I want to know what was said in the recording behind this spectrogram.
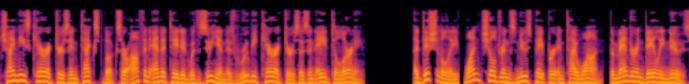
Chinese characters in textbooks are often annotated with Zhuyin as ruby characters as an aid to learning. Additionally, one children's newspaper in Taiwan, the Mandarin Daily News,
